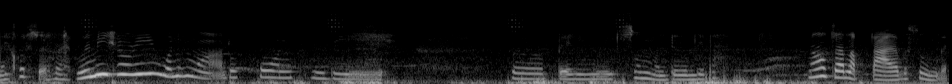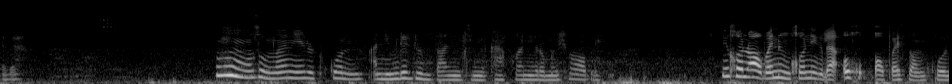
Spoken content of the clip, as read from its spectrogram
ไม่ค่อยสวยเท่าไหร่เฮ้ยมีเชอรี่บนหัวทุกคนคือดีเออเป็นส้มเหมือนเดิมได้ปะนอกจะหลับตาแล้วก็สุ่มกันได้ปะอื้อหือสุ่มหน้านี้ทุกคน อันนี้ไม่ได้ดื่มตาจริงๆนะคะ เพราะอันนี้เราไม่ชอบเลย มีคนออกไปหนึ่งคนอีกแล้ว โอ้ออกไปสองคน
